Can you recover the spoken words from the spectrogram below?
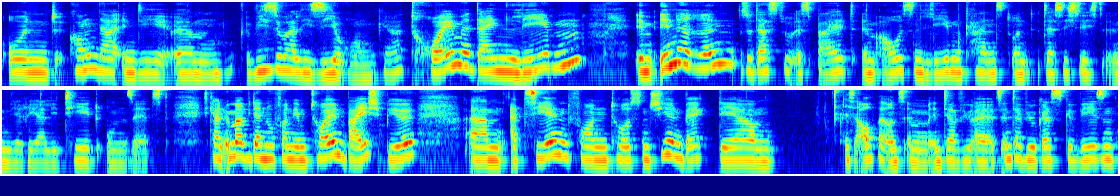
und komm da in die ähm, Visualisierung. Ja? Träume dein Leben im Inneren, sodass du es bald im Außen leben kannst und dass es sich in die Realität umsetzt. Ich kann immer wieder nur von dem tollen Beispiel ähm, erzählen von Thorsten Schierenbeck, der ist auch bei uns im Interview äh, als Interviewgast gewesen.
